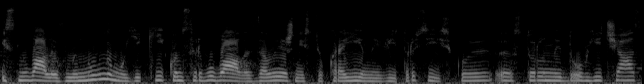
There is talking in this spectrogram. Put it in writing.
існували в минулому, які консервували залежність України від російської е, сторони довгий час.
